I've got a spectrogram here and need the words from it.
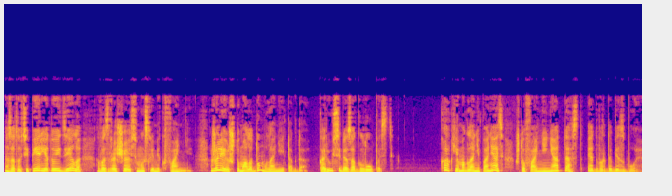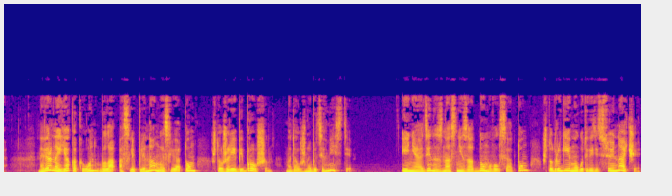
Зато теперь я то и дело возвращаюсь мыслями к Фанни. Жалею, что мало думала о ней тогда. Корю себя за глупость. Как я могла не понять, что Фанни не отдаст Эдварда без боя? Наверное, я, как и он, была ослеплена мыслью о том, что жребий брошен, мы должны быть вместе. И ни один из нас не задумывался о том, что другие могут видеть все иначе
